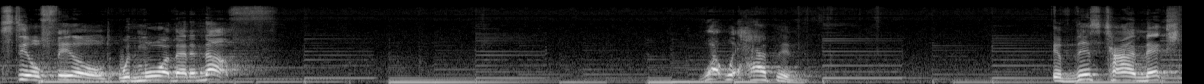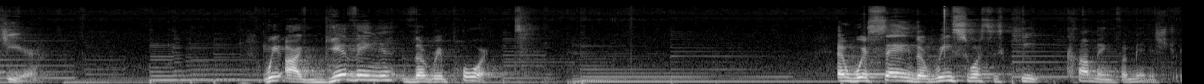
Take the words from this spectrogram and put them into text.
still filled with more than enough. What would happen if this time next year we are giving the report And we're saying the resources keep coming for ministry.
